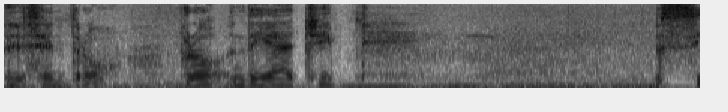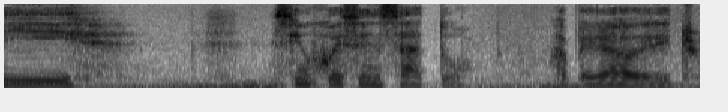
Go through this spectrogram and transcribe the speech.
del Centro Pro DH. Si, si un juez sensato, apegado a derecho,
